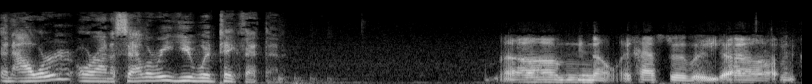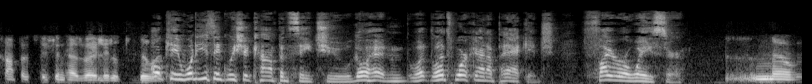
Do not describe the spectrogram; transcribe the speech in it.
an hour or on a salary, you would take that then. Um, no, it has to be. Uh, I mean, compensation has very little to do with. Okay, what do you think we should compensate you? Go ahead and let, let's work on a package. Fire away, sir. No,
